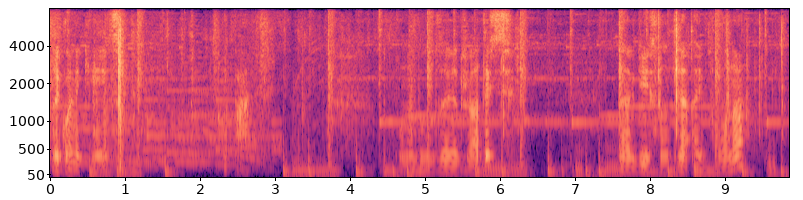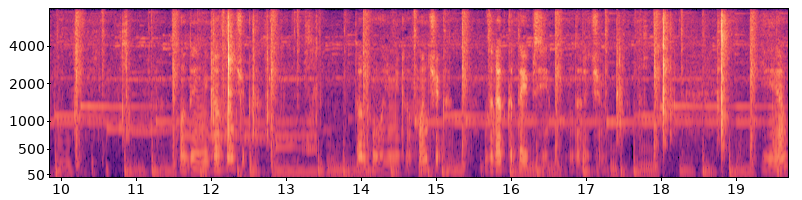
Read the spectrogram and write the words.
Прикольний кейс. Опа. Тут вони будуть заряджатись. Так, дійсно для айфона. Один мікрофончик та другий мікрофончик. Зарядка Type-C, до речі. Є.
